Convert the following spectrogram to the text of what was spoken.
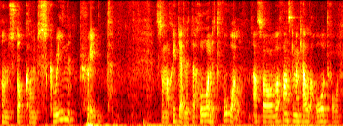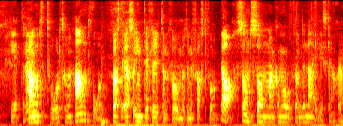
från Stockholm Screen Print. Som har skickat lite hårdtvål. Alltså vad fan ska man kalla hårdtvål? Heter det Handtvål tror jag. Handtvål. Fast alltså inte i flytande form utan i fast form. Ja, sånt som man kommer ihåg från The 90s kanske.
